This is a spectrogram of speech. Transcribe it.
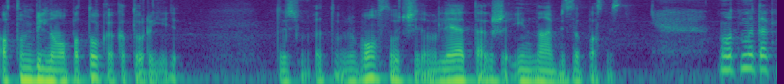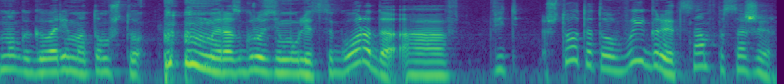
автомобильного потока, который едет. То есть это в любом случае влияет также и на безопасность. Ну Вот мы так много говорим о том, что мы разгрузим улицы города, а ведь что от этого выиграет сам пассажир?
